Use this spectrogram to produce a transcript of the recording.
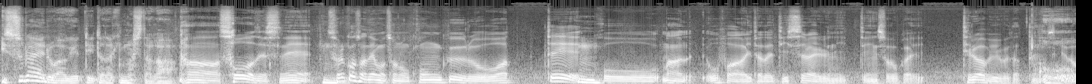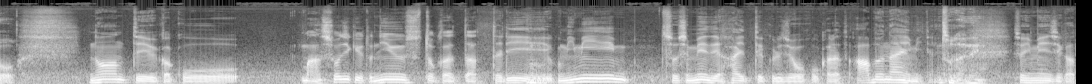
イスラエルを挙げていただきましたが。はあそうですね、うん。それこそでもそのコンクール終わって、うん。こうまあオファーいただいてイスラエルに行って演奏会テルアビブだったんですけどなんていうかこうまあ正直言うとニュースとかだったり、耳そして目で入ってくる情報からだと危ないみたいなそうだね。そういうイメージがあっ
